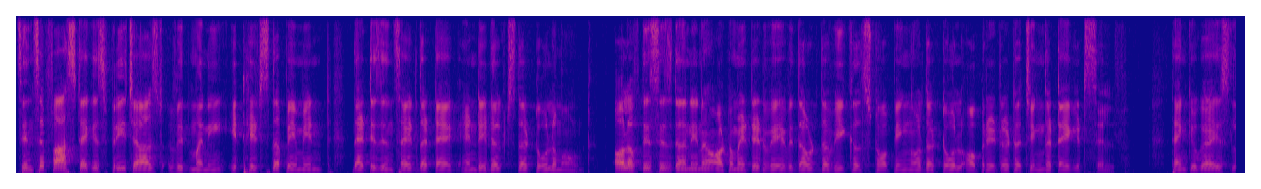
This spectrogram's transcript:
Since a FASTag is pre-charged with money, it hits the payment that is inside the tag and deducts the toll amount. All of this is done in an automated way without the vehicle stopping or the toll operator touching the tag itself. Thank you guys.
